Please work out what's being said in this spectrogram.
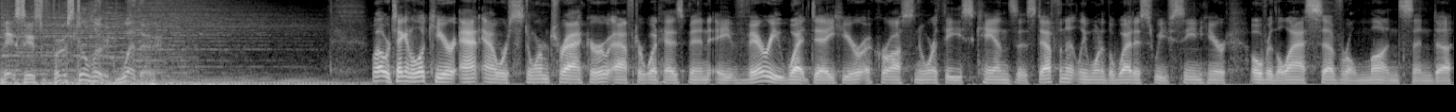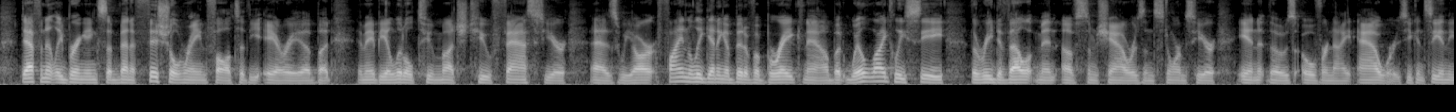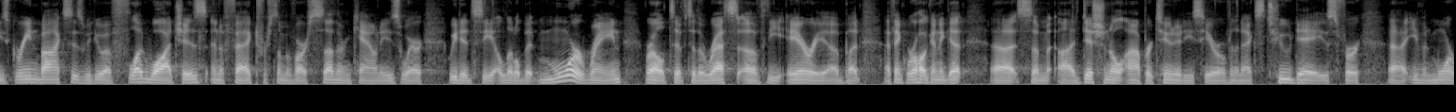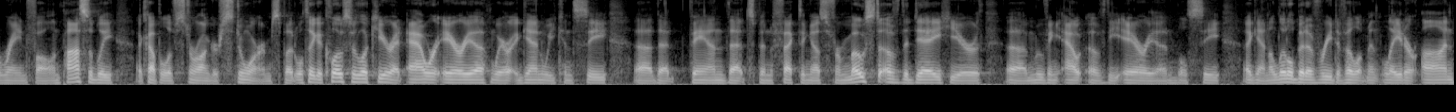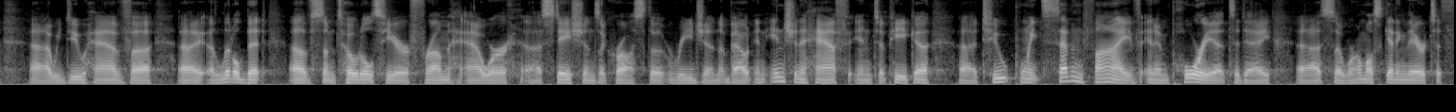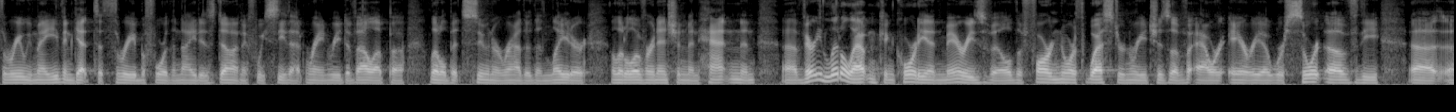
This is First Alert Weather. Well, we're taking a look here at our storm tracker after what has been a very wet day here across northeast Kansas. Definitely one of the wettest we've seen here over the last several months and uh, definitely bringing some beneficial rainfall to the area, but it may be a little too much too fast here as we are finally getting a bit of a break now, but we'll likely see the redevelopment of some showers and storms here in those overnight hours. You can see in these green boxes we do have flood watches in effect for some of our southern counties where we did see a little bit more rain relative to the rest of the area, but I think we're all going to get uh, some additional opportunities here over the next two days for uh, even more rainfall and possibly a couple of stronger storms. But we'll take a closer look here at our area where again we can see uh, that van that's been affecting us for most of the day here uh, moving out of the area and we'll see again a little bit of redevelopment later on. Uh, we do have uh, a little bit of some totals here from our uh, stations across the region, about an inch and a half in Topeka, uh, 2.75 in Emporia today. Uh, so we're almost getting there to three. We may even get to three before the night is done if we see that rain redevelop a little bit sooner rather than later. A little over an inch in Manhattan and very little out in Concordia and Marysville, the far northwestern reaches of our area. We're sort of the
